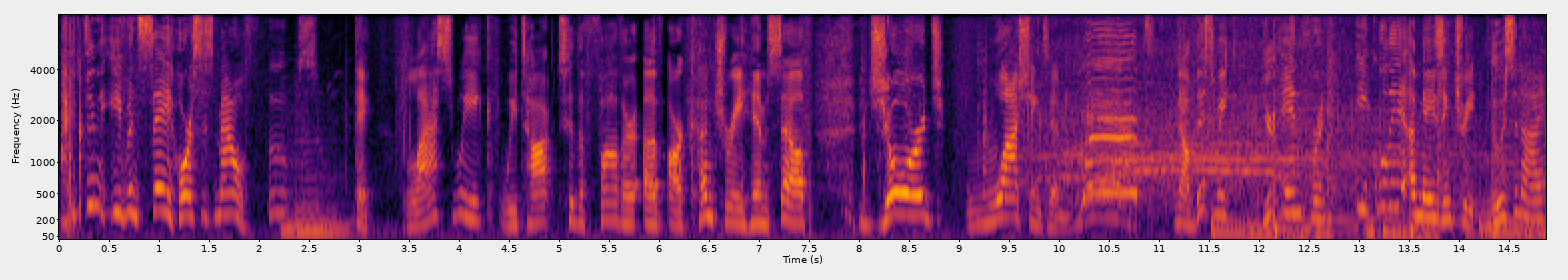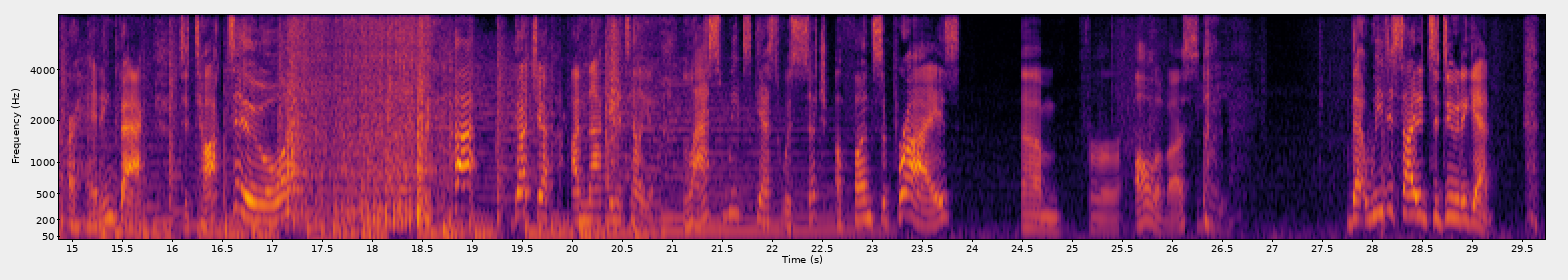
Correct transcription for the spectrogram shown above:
I didn't even say horse's mouth. Oops. Okay, last week we talked to the father of our country himself, George Washington. What? Now, this week, you're in for an equally amazing treat. Lewis and I are heading back to talk to. Ha! Gotcha. I'm not gonna tell you. Last week's guest was such a fun surprise, um, for all of us, that we decided to do it again.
